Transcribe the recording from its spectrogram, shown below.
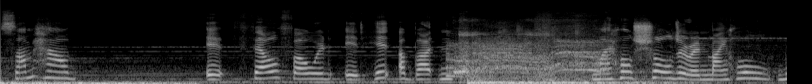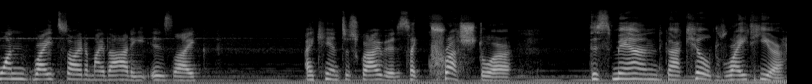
Somehow it fell forward, it hit a button. My whole shoulder and my whole one right side of my body is like, I can't describe it. It's like crushed or this man got killed right here.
